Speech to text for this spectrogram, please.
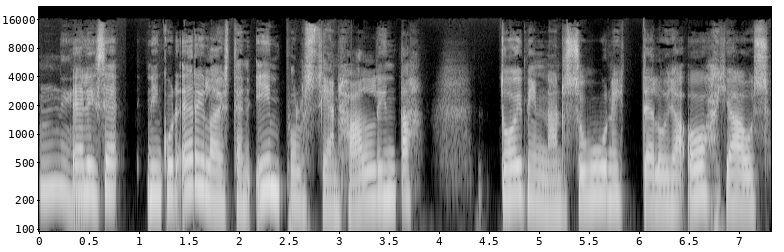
Niin. Eli se niin kuin erilaisten impulssien hallinta, toiminnan suunnittelu ja ohjaus,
